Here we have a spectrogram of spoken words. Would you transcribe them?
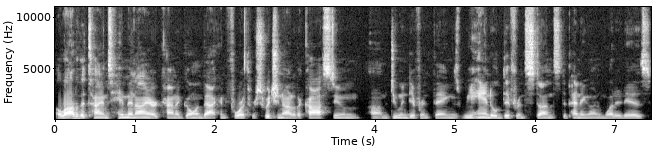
a lot of the times him and I are kind of going back and forth. We're switching out of the costume, um, doing different things. We handle different stunts depending on what it is.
